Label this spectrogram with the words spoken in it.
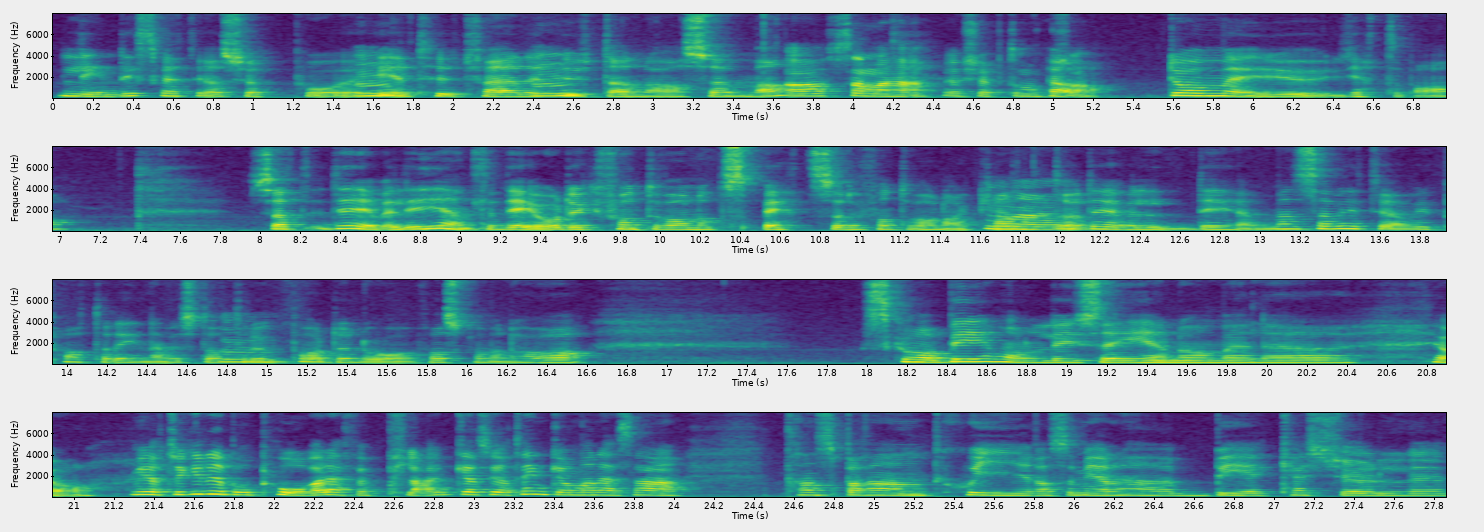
Lindix vet jag köpt på Mm. helt hudfärgade Mm. utan några sömmar. Ja, samma här. Jag köpte dem också. Ja, de är ju jättebra. Så att det är väl egentligen det. Och det får inte vara något spets och det får inte vara några kanter. Nej. Det är väl det. Men sen vet jag, vi pratade innan vi startade Mm. upp podden då. Vad ska man ha? Ska bhn lysa igenom eller ja. Men jag tycker det beror på vad det är för plagg. Alltså jag tänker om man är så här transparent, skir, alltså mer den här B-casual eh,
